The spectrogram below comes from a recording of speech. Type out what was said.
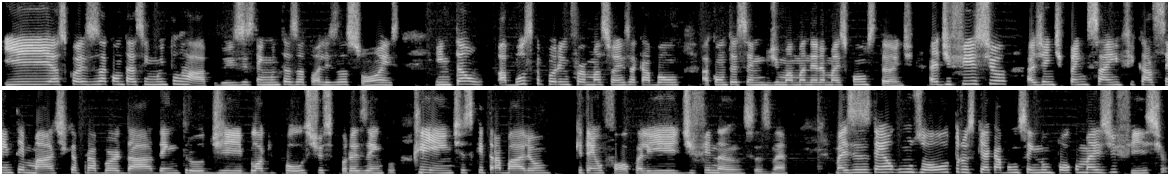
E as coisas acontecem muito rápido, existem muitas atualizações. Então, a busca por informações acabam acontecendo de uma maneira mais constante. É difícil a gente pensar em ficar sem temática para abordar dentro de blog posts, por exemplo, clientes que trabalham que tem o foco ali de finanças, né? Mas existem alguns outros que acabam sendo um pouco mais difícil,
